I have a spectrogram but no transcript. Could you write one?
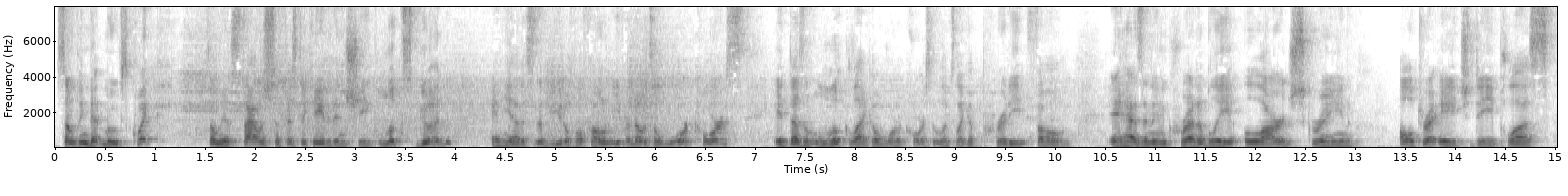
something that moves quick, something that's stylish, sophisticated, and chic, looks good, and yeah, this is a beautiful phone. Even though it's a workhorse, it doesn't look like a workhorse. It looks like a pretty phone. It has an incredibly large screen, Ultra HD Plus.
